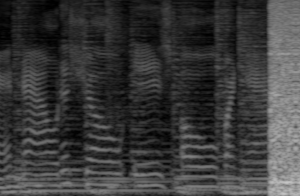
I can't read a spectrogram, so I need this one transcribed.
And now the show is over now.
